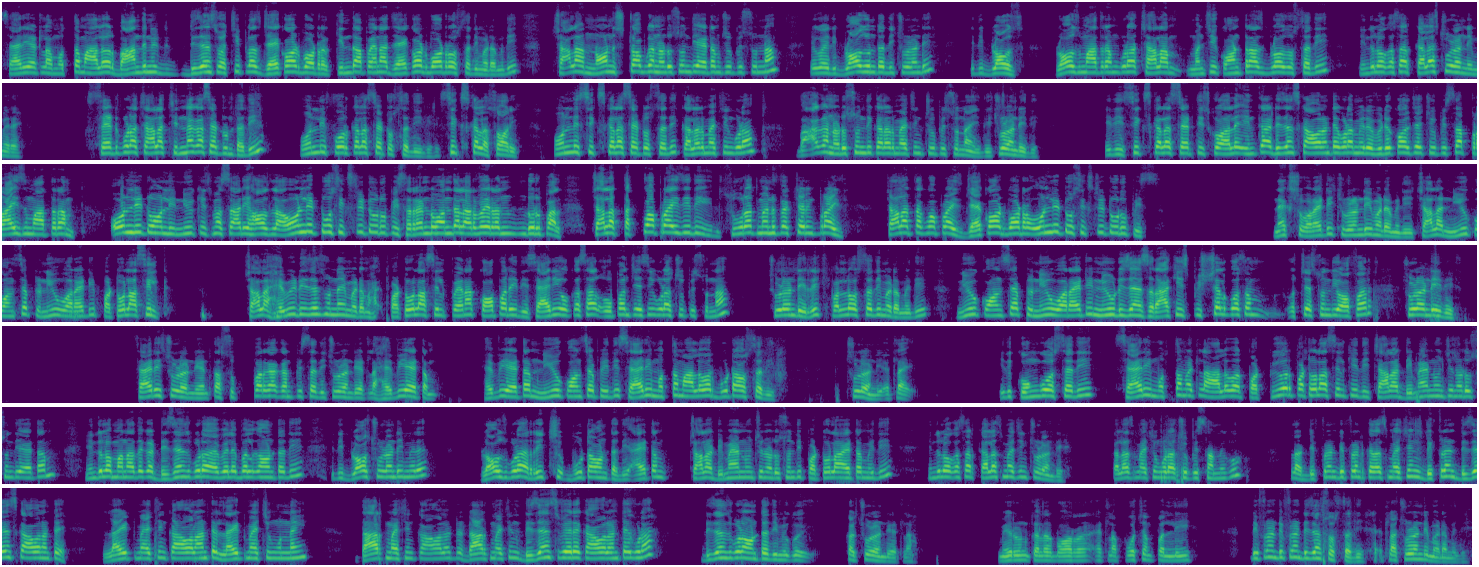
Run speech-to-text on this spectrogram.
శారీ అట్లా మొత్తం ఆల్ ఓవర్ బాందిని డిజైన్స్ వచ్చి ప్లస్ జైకాట్ బార్డర్ కింద పైన జైకాట్ బార్డర్ వస్తుంది మేడం ఇది. చాలా నాన్ స్టాప్గా నడుస్తుంది ఐటమ్ చూపిస్తున్నా. ఇగో ఇది బ్లౌజ్ ఉంటుంది చూడండి. ఇది బ్లౌజ్ బ్లౌజ్ మాత్రం కూడా చాలా మంచి కాంట్రాస్ట్ బ్లౌజ్ వస్తుంది. ఇందులో ఒకసారి కలర్స్ చూడండి మీరే. సెట్ కూడా చాలా చిన్నగా సెట్ ఉంటుంది. ఓన్లీ ఫోర్ కలర్ సెట్ వస్తుంది ఇది. Six colour sari only six colour set వస్తుంది. కలర్ మ్యాచింగ్ కూడా బాగా నడుస్తుంది కలర్ మ్యాచింగ్ చూపిస్తున్నాయి ఇది. చూడండి ఇది. ఇది సిక్స్ కలర్ సెట్ తీసుకోవాలి. ఇంకా డిజైన్స్ కావాలంటే కూడా మీరు వీడియో కాల్ చేసి చూపిస్తా. ప్రైస్ మాత్రం only to only new Christmas sari హౌస్లో only two sixty two rupees రెండు వందల అరవై రెండు రూపాయలు. చాలా తక్కువ ప్రైస్ ఇది. సూరత్ మ్యానుఫ్యాక్చరింగ్ ప్రైస్ చాలా తక్కువ price జైకాట్ border only two sixty two rupees next variety చూడండి మేడం ఇది. చాలా new concept new variety patola silk చాలా హెవీ డిజైన్స్ ఉన్నాయి మేడం పటోలా సిల్క్ పైన కాపర్ ఇది. శారీ ఒకసారి ఓపెన్ చేసి కూడా చూపిస్తున్నా. చూడండి రిచ్ పళ్ళు వస్తుంది మేడం ఇది. New concept new variety new designs Rakhi special కోసం వచ్చేస్తుంది ఆఫర్ చూడండి ఇది. శారీస్ చూడండి ఎంత సూపర్గా కనిపిస్తుంది చూడండి. ఎట్లా heavy item heavy item new concept ఇది. శారీ మొత్తం ఆల్ ఓవర్ బూటా వస్తుంది. చూడండి ఎట్లా ఇది కొంగు వస్తుంది. శారీ మొత్తం ఎట్లా ఆల్ ఓవర్ పట్ ప్యూర్ పటోలా సిల్క్ ఇది. చాలా డిమాండ్ నుంచి నడుస్తుంది ఐటమ్ ఇందులో మన దగ్గర డిజైన్స్ కూడా అవైలబుల్గా ఉంటుంది. ఇది బ్లౌజ్ చూడండి మీరే. బ్లౌజ్ కూడా రిచ్ బూటా ఉంటుంది. ఐటమ్ చాలా డిమాండ్ నుంచి నడుస్తుంది. పటోలా ఐటమ్ ఇది. ఇందులో ఒకసారి కలర్స్ మ్యాచింగ్ చూడండి. కలర్స్ మ్యాచింగ్ కూడా చూపిస్తాం మీకు. ఇట్లా different different colours matching different designs కావాలంటే లైట్ మ్యాచింగ్ కావాలంటే లైట్ మ్యాచింగ్ ఉన్నాయి. డార్క్ మ్యాచింగ్ కావాలంటే డార్క్ మ్యాచింగ్ డిజైన్స్ వేరే కావాలంటే కూడా డిజైన్స్ కూడా ఉంటుంది మీకు. ఇక్కడ చూడండి ఎట్లా. మెరూన్ కలర్ బార్డర్ ఎట్లా పోచంపల్లి డిఫరెంట్ డిఫరెంట్ డిజైన్స్ వస్తుంది. ఎట్లా చూడండి మేడం ఇది.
